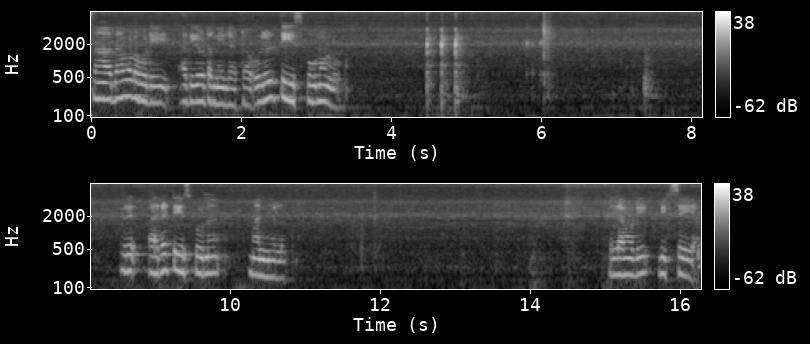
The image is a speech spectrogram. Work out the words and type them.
സാധാ മുളക് പൊടി അധികം ഇട്ടണില്ല കേട്ടോ. ഒരു ടീസ്പൂണുള്ളൂ ഒരു അര ടീസ്പൂണ് മഞ്ഞൾ. എല്ലാം കൂടി മിക്സ് ചെയ്യാം.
